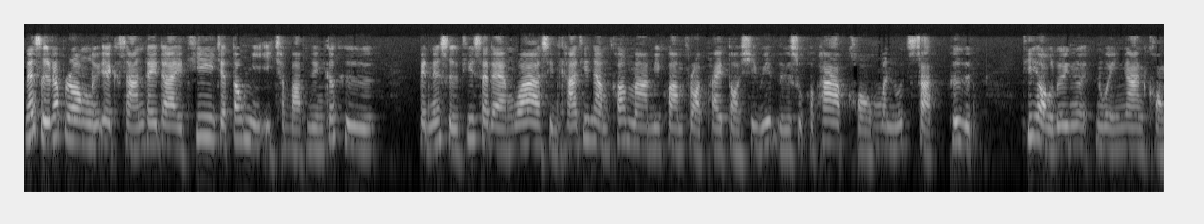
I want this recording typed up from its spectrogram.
หนังสือรับรองหรือเอกสารใด ๆ ที่จะต้องมีอีกฉบับหนึ่งก็คือ เป็นหนังสือที่แสดงว่าสินค้าที่นำเข้ามามีความปลอดภัยต่อชีวิต หรือสุขภาพของมนุษย์สัตว์พืช ที่ออกโดยหน่วยงานของ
